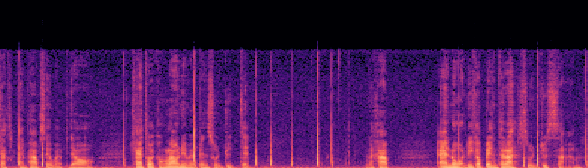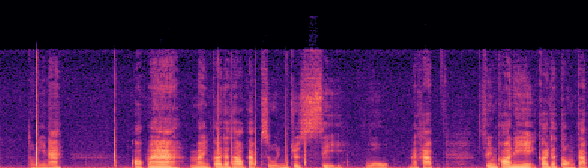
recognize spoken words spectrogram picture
จากแผนภาพเซลล์แบบย่อ แคโทดของเราเนี่ยมันเป็น 0.7 นะครับแอนโนดนี่ก็เป็นเท่าไหร่0.3 ตรงนี้นะ ออกมามันก็จะเท่ากับ 0.4 โวลต์นะครับ ซึ่งข้อนี้ก็จะตรงกับ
